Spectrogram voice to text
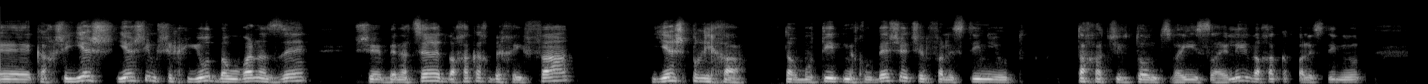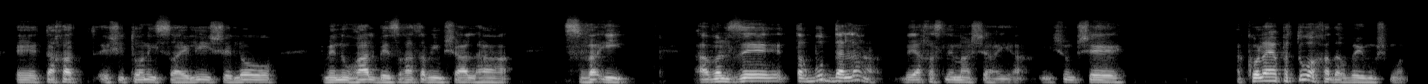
אה, כך שיש המשכיות במובן הזה שבנצרת ואחר כך בחיפה יש פריחה תרבותית מחודשת של פלסטיניות תחת שלטון צבאי ישראלי ואחר כך פלסטיניות אה, תחת שלטון ישראלי שלא מנוהל בעזרת הממשל הצבאי. אבל זה תרבות דלה ביחס למה שהיה, משום שהכל היה פתוח עד 48'.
